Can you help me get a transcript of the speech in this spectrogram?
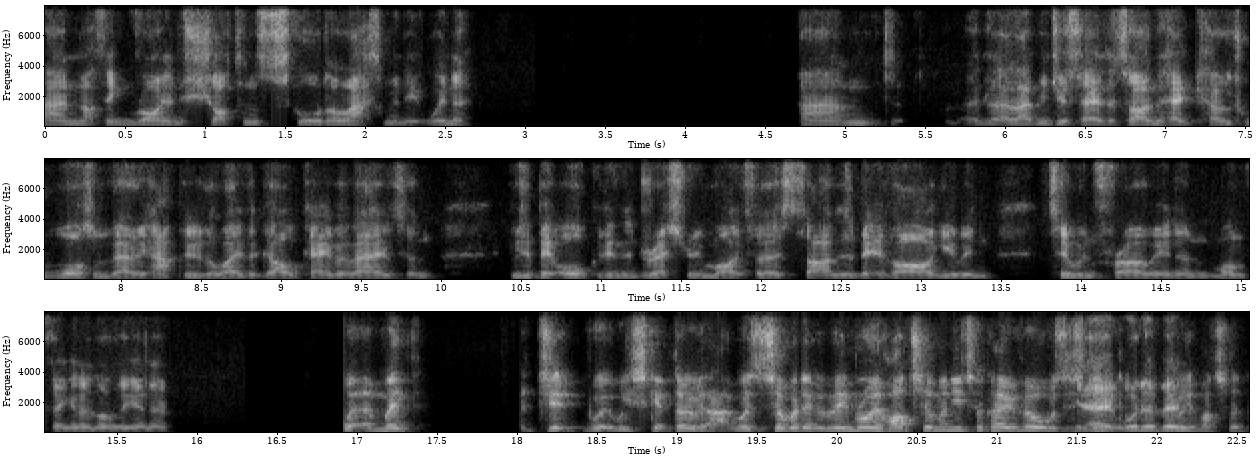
and I think Ryan Shotton scored a last minute winner. And let me just say at the time, the head coach wasn't very happy with the way the goal came about. And it was a bit awkward in the dressing room my first time. There's a bit of arguing to and fro in and one thing and another, you know. And with, we skipped over that. Was So would it have been Roy Hodgson when you took over? Or was it yeah, Steve it would have been. Roy Hodgson?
